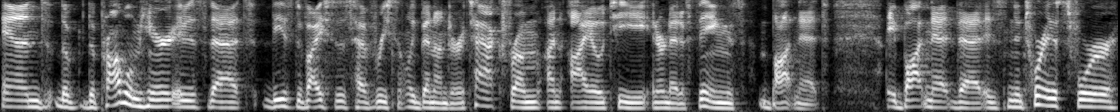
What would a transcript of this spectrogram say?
And the the problem here is that these devices have recently been under attack from an IoT Internet of Things botnet. A botnet that is notorious for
